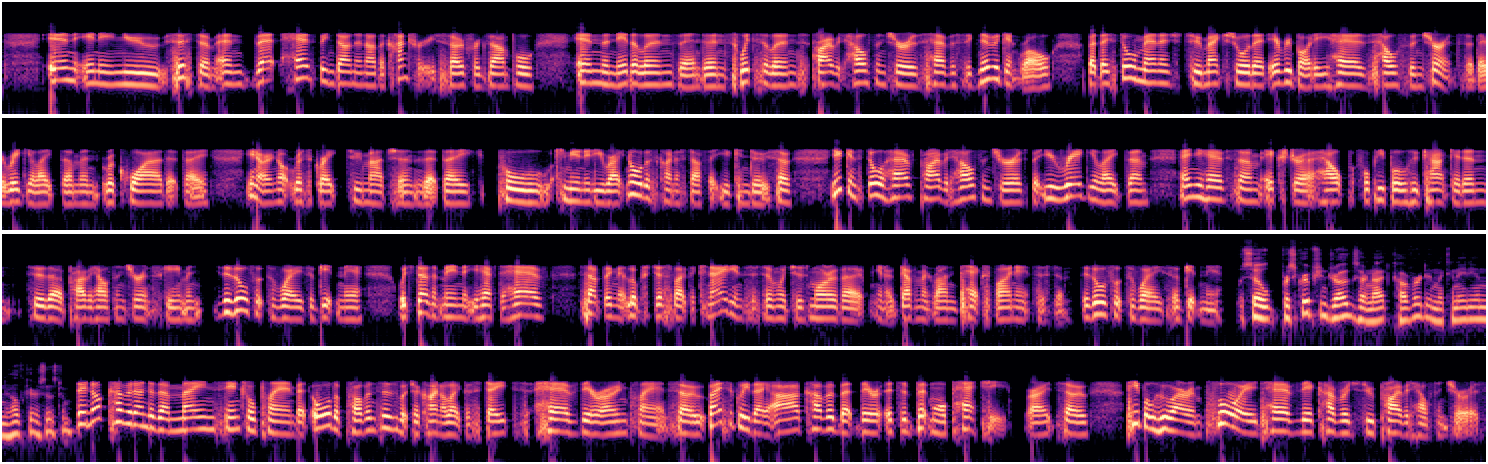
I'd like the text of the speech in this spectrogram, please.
in any new system, and that has been done in other countries. So, for example, in the Netherlands and in Switzerland, private health insurers have a significant role, but they still manage to make sure that everybody has health insurance, that they regulate them and require that they, you know, not risk rate too much and that they pool community rate and all this kind of stuff that you can do. So you can still have private health insurers, but you regulate them and you have some extra help for people who can't get into the private health insurance scheme. And there's all sorts of ways of getting there, which doesn't mean that you have to have something that looks just like the Canadian system, which is more of a you know government-run tax finance system. There's all sorts of ways of getting there. So prescription drugs are not covered in the Canadian healthcare system. They're not covered under the main central plan, but all the provinces, which are kind of like the states, have their own plan. So basically, they are covered, but it's a bit more patchy, right? So people who are employed have their coverage through private health insurers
